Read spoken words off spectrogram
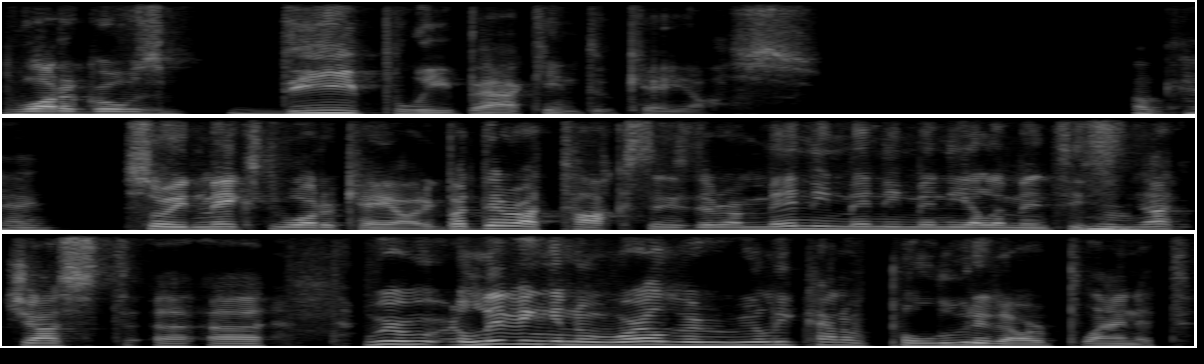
the water goes deeply back into chaos. Okay so it makes the water chaotic. But there are toxins. There are many many many elements. It's mm. not just uh, uh, we're living in a world where we really kind of polluted our planet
